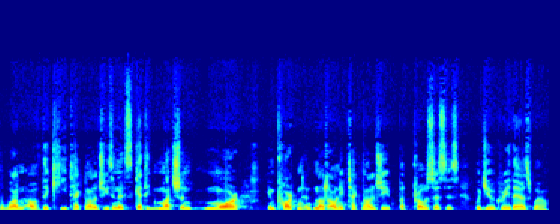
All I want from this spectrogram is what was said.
one of the key technologies, and it's getting much more important. And not only technology, but processes. Would you agree there as well?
